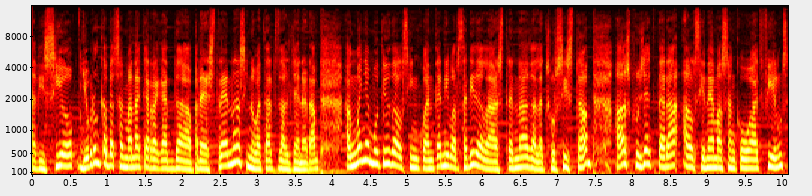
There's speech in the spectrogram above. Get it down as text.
edició i obre un cap de setmana carregat de preestrenes i novetats del gènere. Enguany, a motiu del 50è aniversari de l'estrena de L'Exorcista, es projectarà al cinema Sant Cugat Films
